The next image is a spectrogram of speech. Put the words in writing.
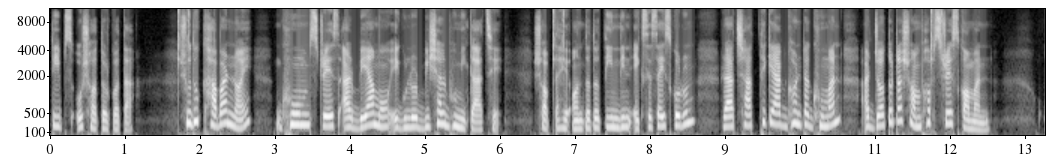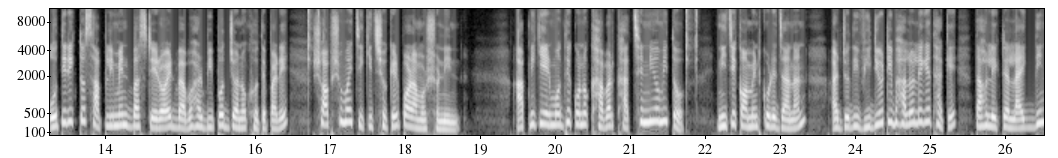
টিপস ও সতর্কতা। শুধু খাবার নয়, ঘুম, স্ট্রেস আর ব্যায়ামও এগুলোর বিশাল ভূমিকা আছে। সপ্তাহে অন্তত তিন দিন এক্সারসাইজ করুন, রাত সাত থেকে আট ঘণ্টা ঘুমান আর যতটা সম্ভব স্ট্রেস কমান। অতিরিক্ত সাপ্লিমেন্ট বা স্টেরয়েড ব্যবহার বিপজ্জনক হতে পারে, সবসময় চিকিৎসকের পরামর্শ নিন। আপনি কি এর মধ্যে কোনো খাবার খাচ্ছেন নিয়মিত? নিচে কমেন্ট করে জানান, আর যদি ভিডিওটি ভালো লেগে থাকে, তাহলে একটা লাইক দিন,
